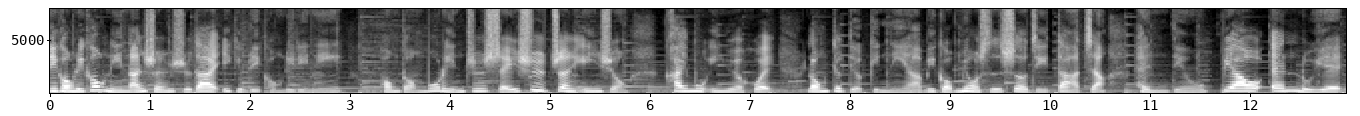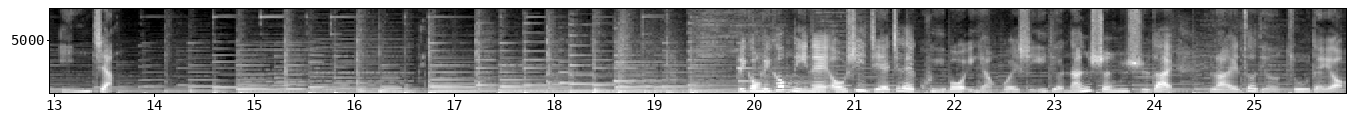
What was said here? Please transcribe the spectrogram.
二零二零年男神时代以及二零二零年。轰动武林之谁是正英雄开幕音乐会，拢得到今年啊美国缪斯设计大奖现场表演类的银奖。二零二零年呢，欧戏节这个开幕音乐会是以着男神时代来做着主题哦。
